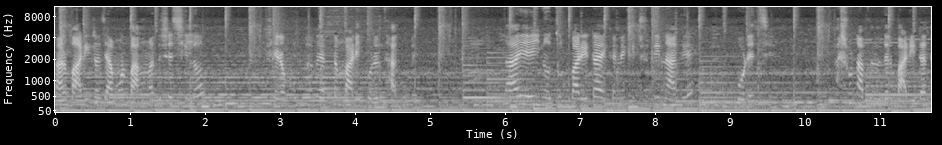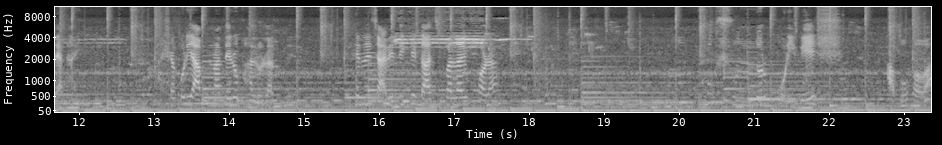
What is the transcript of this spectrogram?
তার বাড়িটা যেমন বাংলাদেশে ছিল, সেরকমভাবে একটা বাড়ি করে থাকবে। তাই এই নতুন বাড়িটা এখানে কিছুদিন আগে করেছে। আসুন আপনাদের বাড়িটা দেখাই। আশা করি আপনাদেরও ভালো লাগবে। এখানে চারিদিকে গাছপালায় ভরা। সুন্দর পরিবেশ, আবহাওয়া।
